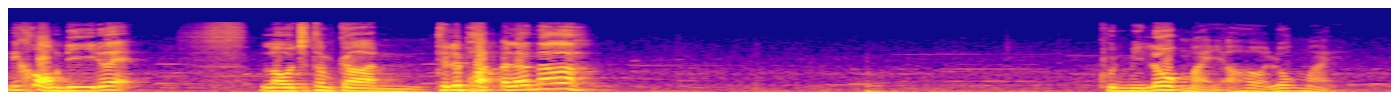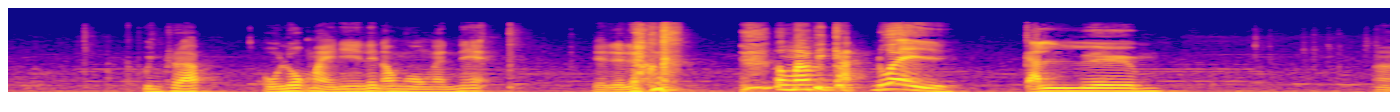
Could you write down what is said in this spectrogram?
นี่ของดีด้วย เราจะทำการเทเลพอร์ตไปแล้วนะ คุณมีโลกใหม่อ๋อโลกใหม่ คุณครับ โอ้โลกใหม่นี่เล่นเอางงกันเนี่ย เดี๋ยวเดี๋ยวเดี๋ยวต้องมาพิกัดด้วย กันลืม อ่า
